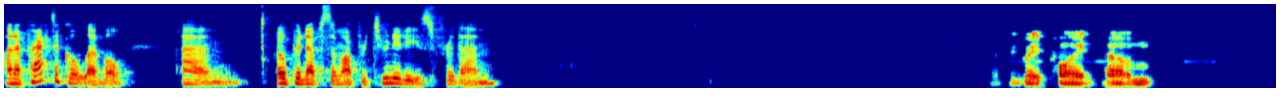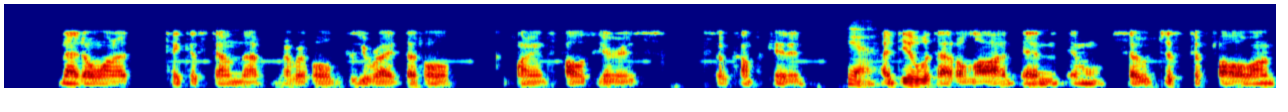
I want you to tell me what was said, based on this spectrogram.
on a practical level, um, open up some opportunities for them. That's a great point. Um, and I don't want to take us down that rabbit hole because you're right. That whole compliance policy area is so complicated. Yeah, I deal with that a lot, and and so just to follow on,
